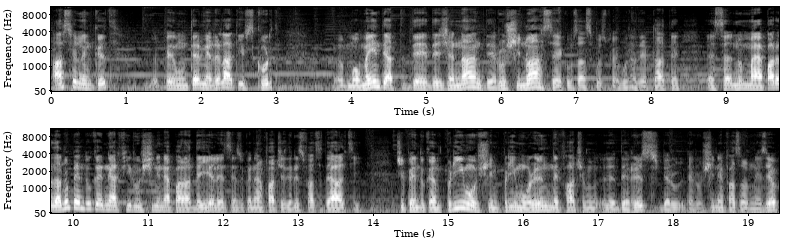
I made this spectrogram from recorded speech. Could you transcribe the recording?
astfel încât, pe un termen relativ scurt, momente atât de, de jenante, rușinoase, cum s-a spus pe bună dreptate, să nu mai apară, dar nu pentru că ne-ar fi rușine neapărat de ele, în sensul că ne-am face de râs față de alții, ci pentru că în primul și în primul rând ne facem de, de râs, de, de rușine în fața lui Dumnezeu,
